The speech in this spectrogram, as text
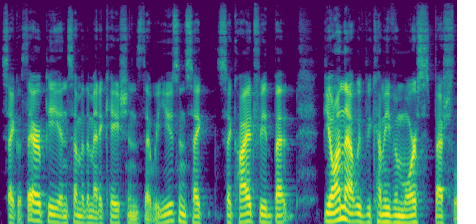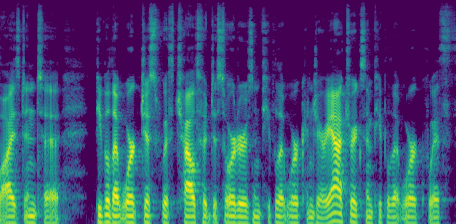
psychotherapy and some of the medications that we use in psych- psychiatry. But beyond that, we've become even more specialized into people that work just with childhood disorders and people that work in geriatrics and people that work with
